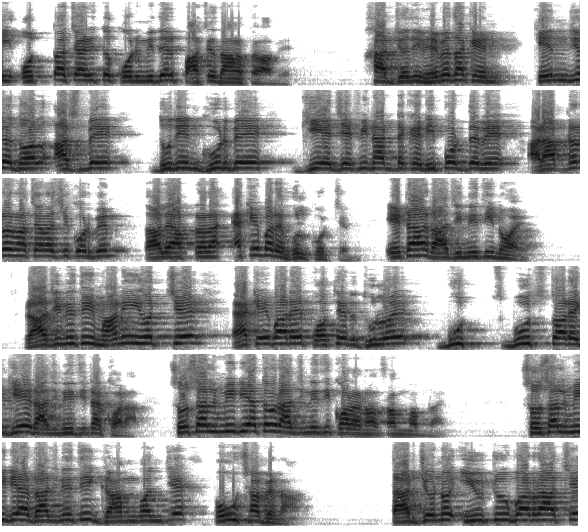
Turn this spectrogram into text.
এই অত্যাচারিত কর্মীদের পাশে দাঁড়াতে হবে। আর যদি ভেবে থাকেন, কেন্দ্রীয় দল আসবে দুদিন ঘুরবে, গিয়ে জেপি নাড্ডাকে রিপোর্ট দেবে। আর আপনারা নাচানাচি করবেন, তাহলে আপনারা একেবারে ভুল করছেন। এটা রাজনীতি নয়। রাজনীতি মানেই হচ্ছে একেবারে পথের ধুলোয় বুথ বুথ স্তরে গিয়ে রাজনীতিটা করা। সোশ্যাল মিডিয়াতেও রাজনীতি করানো সম্ভব নয়। সোশ্যাল মিডিয়ার রাজনীতি গ্রামগঞ্জে পৌঁছাবে না। তার জন্য ইউটিউবাররা আছে,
